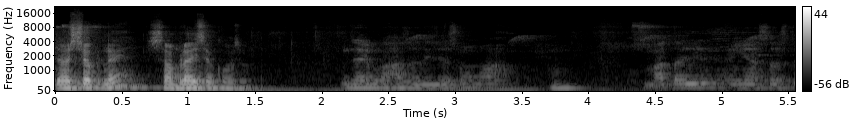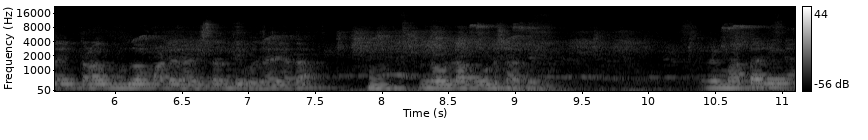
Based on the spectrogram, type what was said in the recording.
દર્શકને સંભળાવી શકો છો. જય મહાસદી જસોમાં માતાજી અહીંયા સસ્તા તળાવ બોલવા માટે રાજસ્થાનથી વધાર્યા હતા. નવ લાખ ઊંટ સાથે. અને માતાજીને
